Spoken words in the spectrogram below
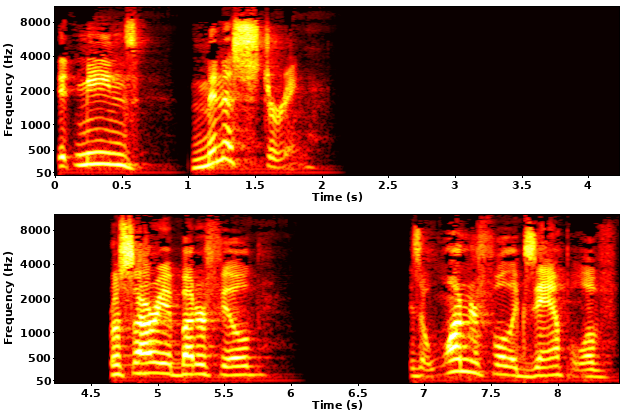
it means ministering. Rosaria Butterfield is a wonderful example of,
